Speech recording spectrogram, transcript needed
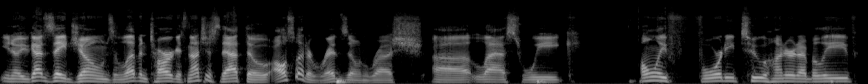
you know, you've got Zay Jones, 11 targets. Not just that, though, also had a red zone rush uh, last week only 4,200, I believe.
